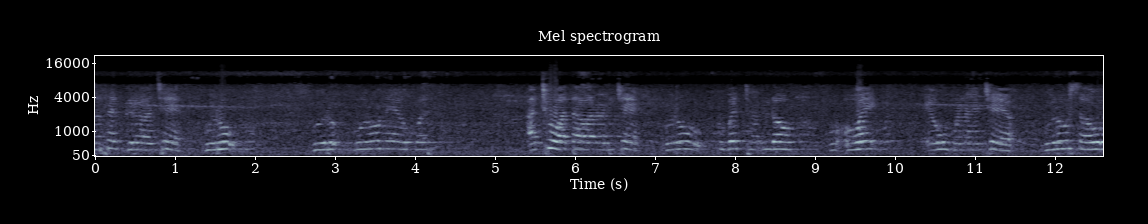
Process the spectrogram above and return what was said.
સફેદ ગ્રહ છે. ગુરુ ગુરુ ગુરુને ઉપર આછું વાતાવરણ છે. ગુરુ ખૂબ જ ઠંડો હોય એવું મનાય છે. ગુરુ સૌ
